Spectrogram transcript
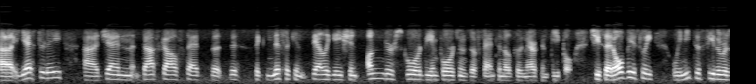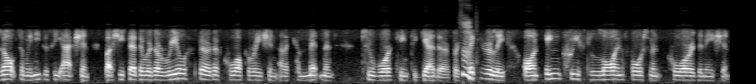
Uh, yesterday, uh, Jen Daskal said that this significant delegation underscored the importance of fentanyl to the American people. She said, obviously, we need to see the results and we need to see action, but she said there was a real spirit of cooperation and a commitment to working together, hmm. particularly hmm. on increased law enforcement coordination.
